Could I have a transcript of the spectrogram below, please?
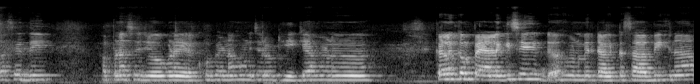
ਬਸ ਏਦਾਂ ਹੀ ਆਪਣਾ ਸਹਿਯੋਗ ਬਣਾਈ ਰੱਖੋ ਭੈਣਾ। ਹੁਣ ਚਲੋ ਠੀਕ ਹੈ, ਹੁਣ ਕੱਲ ਕੰਪੈਨ ਲੱਗੀ ਸੀ, ਹੁਣ ਮੇਰੇ ਡਾਕਟਰ ਸਾਹਿਬ ਵੀ, ਹਨਾ?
